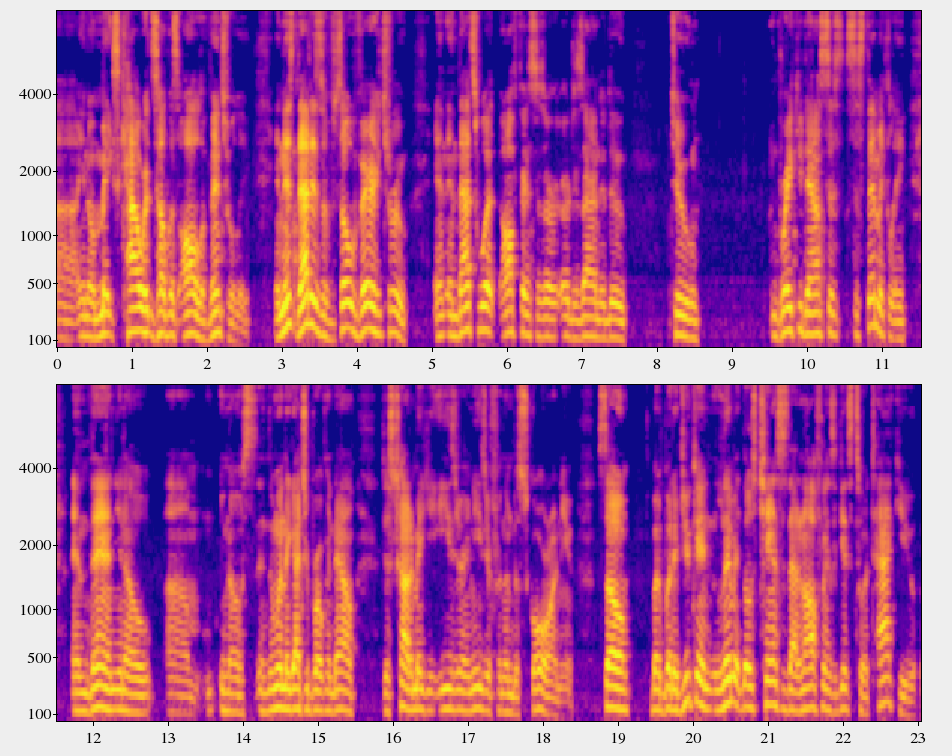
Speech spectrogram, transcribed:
uh, you know makes cowards of us all eventually. And this that is so very true. And and that's what offenses are, are designed to do to break you down sy- systemically and then you know um, you know, and then when they got you broken down, just try to make it easier and easier for them to score on you. So, but but if you can limit those chances that an offense gets to attack you,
